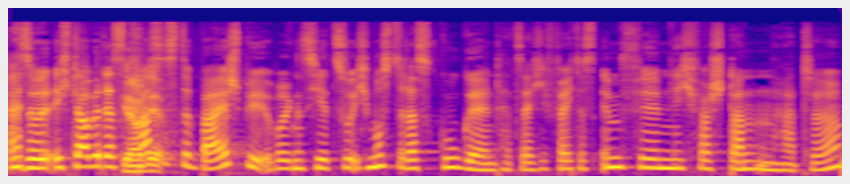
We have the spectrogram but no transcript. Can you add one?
Also ich glaube, das Genau, krasseste Beispiel übrigens hierzu, ich musste das googeln tatsächlich, weil ich das im Film nicht verstanden hatte.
